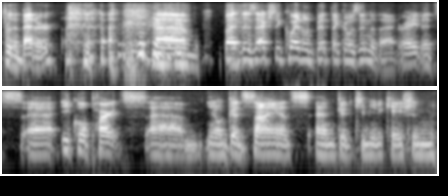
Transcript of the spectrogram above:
for the better. um, but there's actually quite a bit that goes into that, right? It's uh, equal parts, um, you know, good science and good communication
